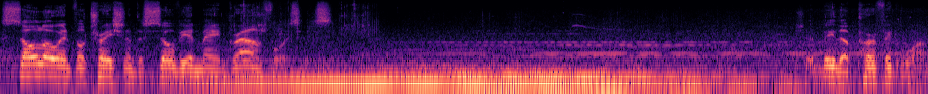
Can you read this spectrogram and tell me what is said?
solo infiltration of the Soviet main ground forces Should be the perfect warm-up.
